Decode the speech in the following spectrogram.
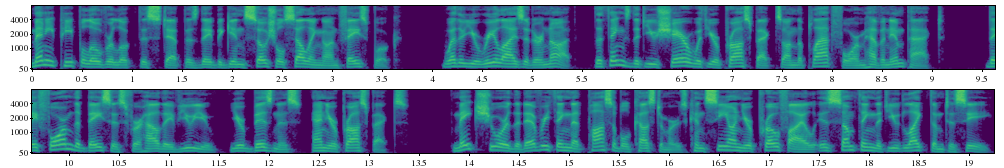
many people overlook this step as they begin social selling on Facebook. Whether you realize it or not, the things that you share with your prospects on the platform have an impact. They form the basis for how they view you, your business, and your prospects. Make sure that everything that possible customers can see on your profile is something that you'd like them to see.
